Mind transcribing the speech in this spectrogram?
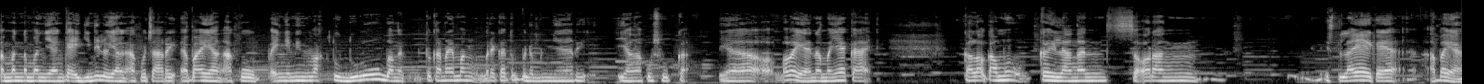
teman-teman yang kayak gini loh yang aku cari apa yang aku pengenin waktu dulu banget. Itu karena emang mereka tuh bener-bener nyari yang aku suka. Ya apa ya namanya kayak kalau kamu kehilangan seorang istilahnya kayak apa ya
